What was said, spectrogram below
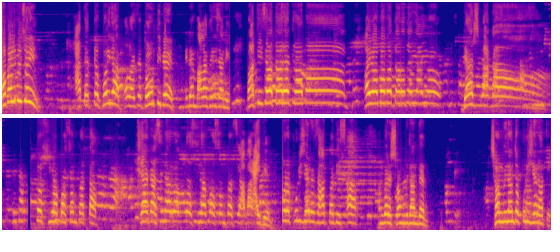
নোবেল বিজয়ী। হাতের তো ফইরা ফল হয়েছে দৌড় দিবেন এটা আমি ভালো করে জানি। বাতিজা তারেক রহমান। আয়ো বাবা, তাড়াতাড়ি আয়ো। দেশ ফাঁকা। তো সিয়া কসম করতাম। শেখ হাসিনার রক্ত সিয়া কসম করছি, আবার আইবেন। আমরা পুলিশের কাছে হাত পাতি স্যার আমাদের সংবিধান দেন। সংবিধান তো পুলিশের হাতে।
